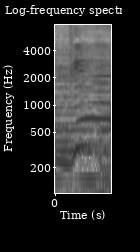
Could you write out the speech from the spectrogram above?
Again.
